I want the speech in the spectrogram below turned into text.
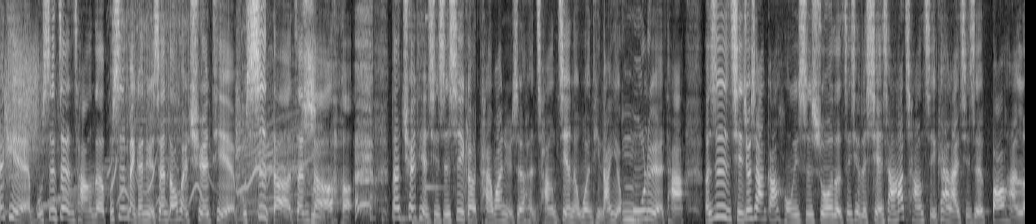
缺铁不是正常的，不是每个女生都会缺铁，不是的，真的。那缺铁其实是一个台湾女生很常见的问题，然后也忽略它。可是其实就像刚洪医师说的，这些的现象，它长期看来其实包含了，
